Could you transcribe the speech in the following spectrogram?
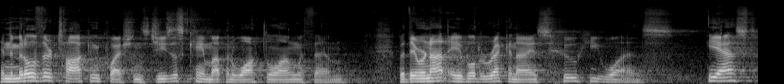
In the middle of their talk and questions, Jesus came up and walked along with them, but they were not able to recognize who he was. He asked,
